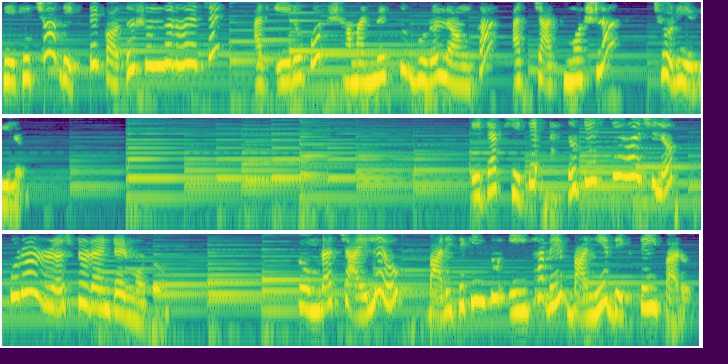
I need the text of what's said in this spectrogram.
দেখেছ দেখতে কত সুন্দর হয়েছে? আর এর উপর সামান্য একটু গুঁড়ো লঙ্কা আর চাট মশলা ছড়িয়ে দিল। এটা খেতে এত টেস্টি হয়েছিল পুরো রেস্টুরেন্টের মতো। তোমরা চাইলেও বাড়িতে কিন্তু এইভাবে বানিয়ে দেখতেই পারো।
